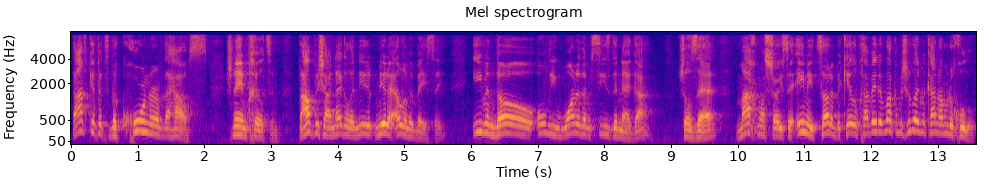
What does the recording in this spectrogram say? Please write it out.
Dafke if it's the corner of the house, shneim chiltzim. V'alpisha nega nira ela bebeisei. Even though only one of them sees the nega, shalzeh, machmas shoyse einei tzara bekelev chavedev lakum b'shuloi mekan amru chulu.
